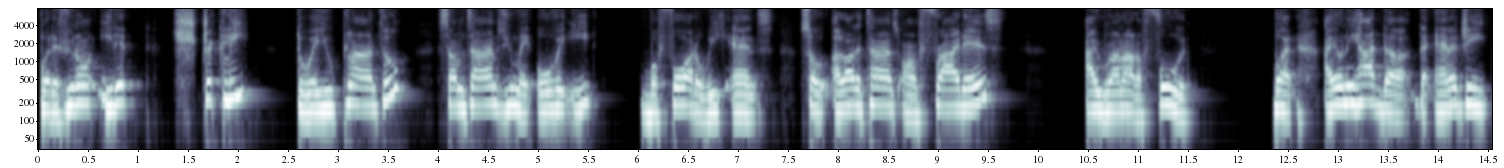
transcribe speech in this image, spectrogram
But if you don't eat it strictly the way you plan to, sometimes you may overeat before the week ends. So a lot of times on Fridays, I run out of food, but I only had the the energy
